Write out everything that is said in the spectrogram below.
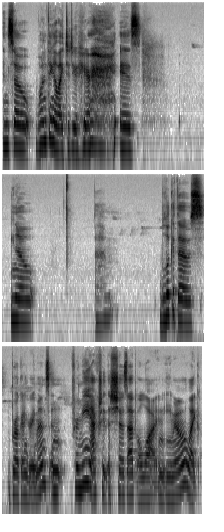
And so, one thing I like to do here is, you know, um, look at those broken agreements. And for me, actually, this shows up a lot in email, like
